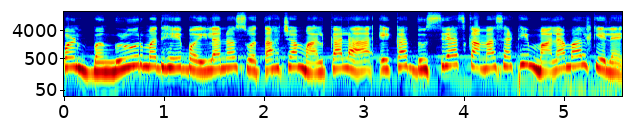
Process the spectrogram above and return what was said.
पण बंगळूरमध्ये बैलानं स्वतःच्या मालकाला एका दुसऱ्याच कामासाठी मालामाल केलंय.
